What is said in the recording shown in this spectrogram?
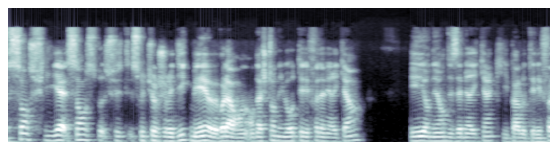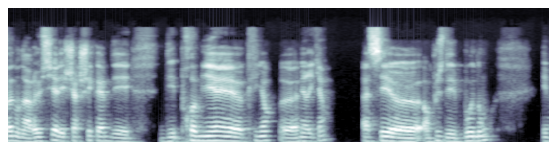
sans filiale, sans stru- structure juridique, mais voilà, en, en achetant un numéro de téléphone américain et en ayant des Américains qui parlent au téléphone, on a réussi à aller chercher quand même des, des premiers clients euh, américains, assez, euh, en plus des beaux noms. Et,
